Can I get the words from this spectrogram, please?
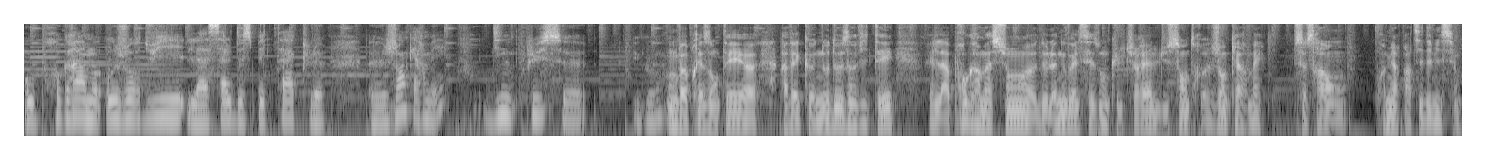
Au programme aujourd'hui, la salle de spectacle euh, Jean Carmé. Dis-nous plus, euh, Hugo. On va présenter euh, avec nos deux invités la programmation de la nouvelle saison culturelle du centre Jean Carmet. Ce sera en première partie d'émission.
